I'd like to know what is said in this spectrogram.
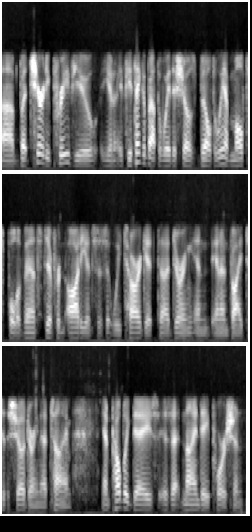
Uh, but Charity Preview, you know, if you think about the way the show's built, we have multiple events, different audiences that we target uh, during and, and invite to the show during that time. And Public Days is that nine-day portion.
